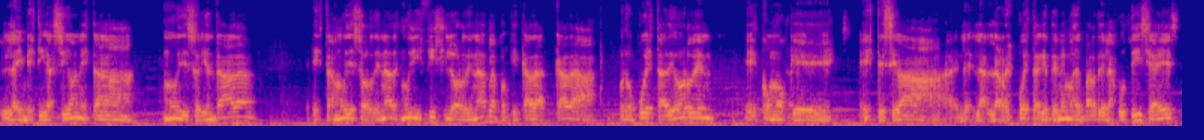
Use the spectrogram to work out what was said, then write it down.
la investigación está muy desorientada, está muy desordenada, es muy difícil ordenarla porque cada, cada propuesta de orden es como que este, se va, la, la respuesta que tenemos de parte de la justicia es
